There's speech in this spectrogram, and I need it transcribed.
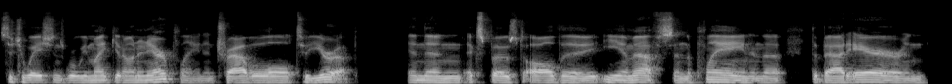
situations where we might get on an airplane and travel to Europe and then exposed to all the EMFs and the plane and the the bad air and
